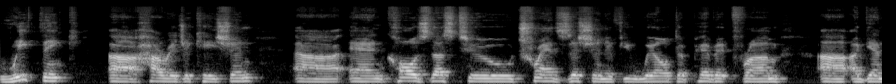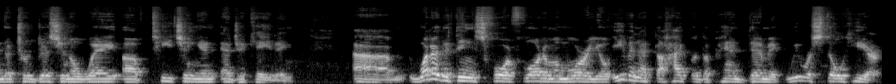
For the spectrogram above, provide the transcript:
rethink uh, higher education uh, and caused us to transition, if you will, to pivot from, uh, again, the traditional way of teaching and educating. Um, one of the things for Florida Memorial, even at the height of the pandemic, we were still here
